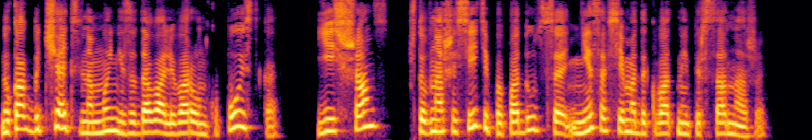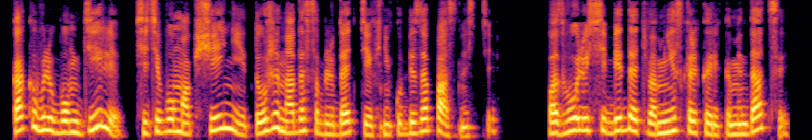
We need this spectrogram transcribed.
Но как бы тщательно мы не задавали воронку поиска, есть шанс, что в нашей сети попадутся не совсем адекватные персонажи. Как и в любом деле, в сетевом общении тоже надо соблюдать технику безопасности. Позволю себе дать вам несколько рекомендаций,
